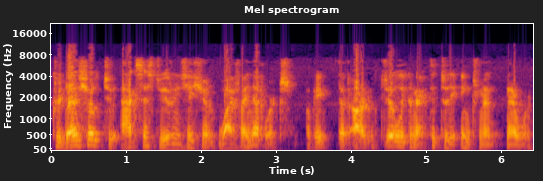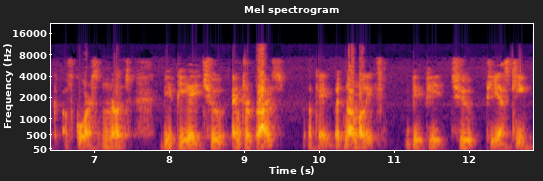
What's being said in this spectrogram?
credential to access to the organization Wi-Fi networks okay? That are directly connected to the internet network. Of course not BPA2 enterprise okay? But normally BP2 PS key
